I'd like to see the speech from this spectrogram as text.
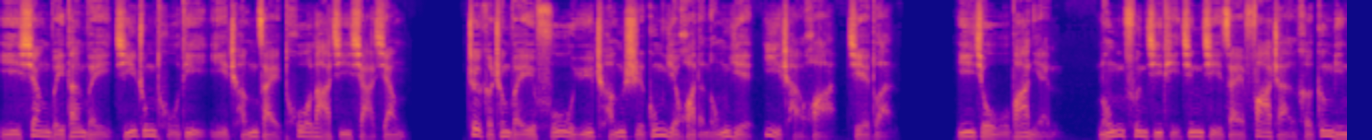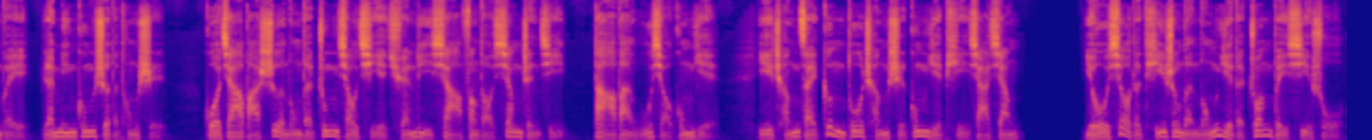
以乡为单位，集中土地以承载拖拉机下乡。这可称为服务于城市工业化的农业一产化阶段。一九五八年。农村集体经济在发展和更名为人民公社的同时，国家把涉农的中小企业权力下放到乡镇级，大办五小工业，以承载更多城市工业品下乡，有效地提升了农业的装备系数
